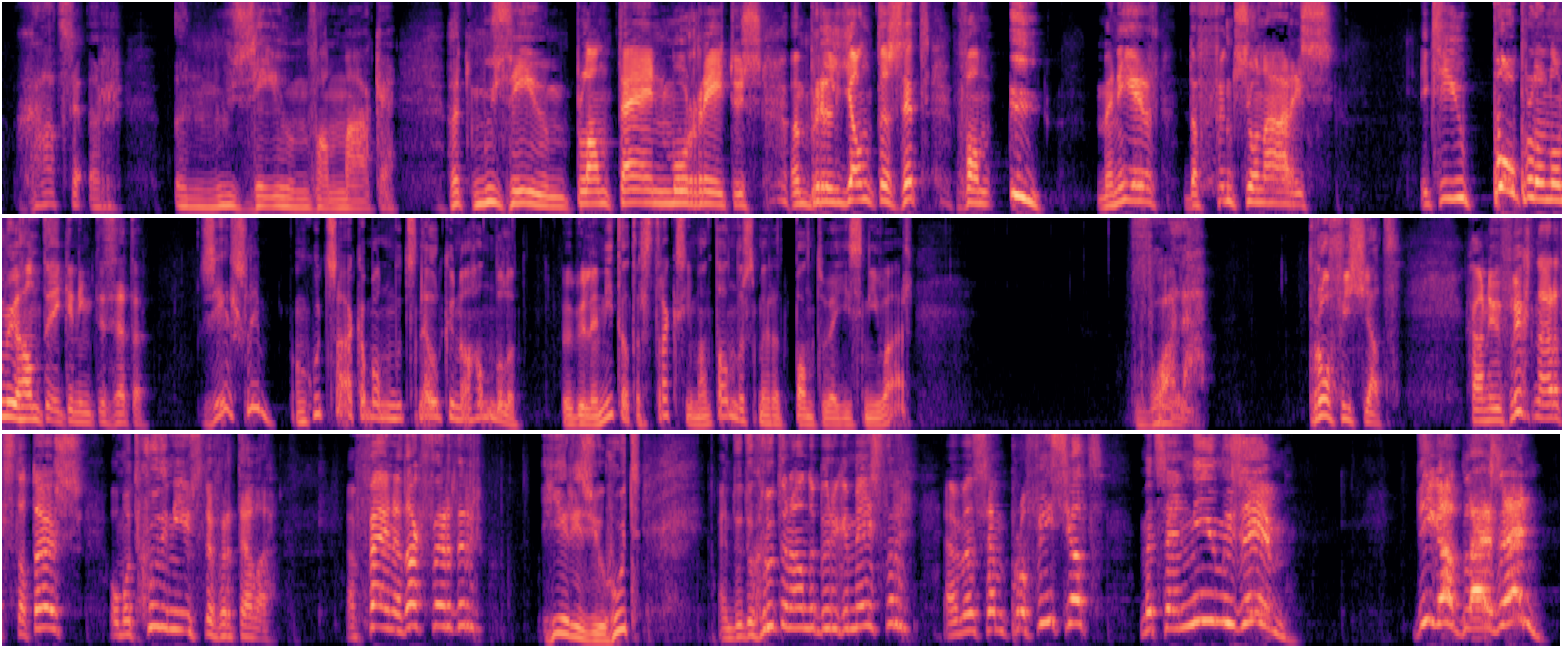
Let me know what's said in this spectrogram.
gaat ze er een museum van maken. Het museum Plantijn Moretus. Een briljante zet van u, meneer de functionaris. Ik zie u popelen om uw handtekening te zetten. Zeer slim. Een goed zakenman moet snel kunnen handelen. We willen niet dat er straks iemand anders met het pand weg is, nietwaar? Voilà. Proficiat. Ga nu vlug naar het stadhuis om het goede nieuws te vertellen. Een fijne dag verder. Hier is uw hoed. En doe de groeten aan de burgemeester en wens hem proficiat met zijn nieuw museum. Die gaat blij zijn.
